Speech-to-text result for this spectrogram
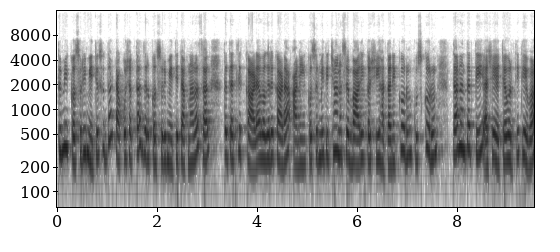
तुम्ही कसुरी मेथीसुद्धा टाकू शकता. जर कसुरी मेथी टाकणार असाल तर त्यातली काड्या वगैरे काढा आणि कसुरी मेथी छान असं बारीक अशी हाताने करून कुस्करून त्यानंतर ती अशा याच्यावरती ठेवा.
